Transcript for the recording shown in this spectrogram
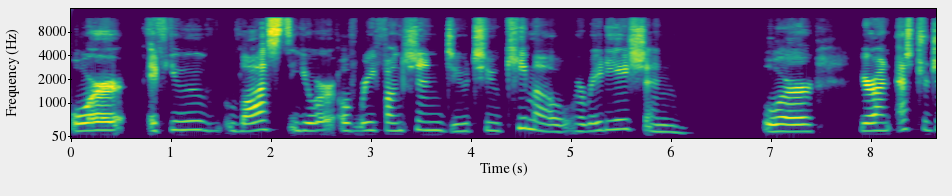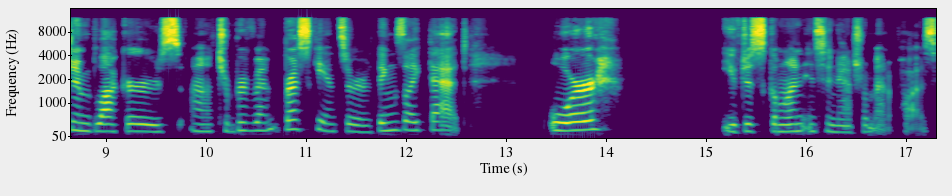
Or if you lost your ovary function due to chemo or radiation, or you're on estrogen blockers uh, to prevent breast cancer, things like that, or you've just gone into natural menopause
